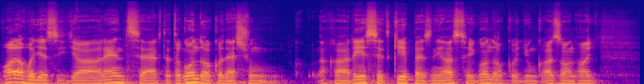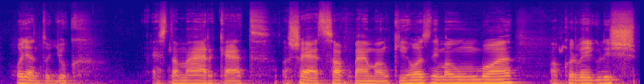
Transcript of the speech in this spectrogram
valahogy ez így a rendszer, tehát a gondolkodásunknak a részét képezni azt, hogy gondolkodjunk azon, hogy hogyan tudjuk ezt a márkát a saját szakmánkban kihozni magunkból, akkor végül is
